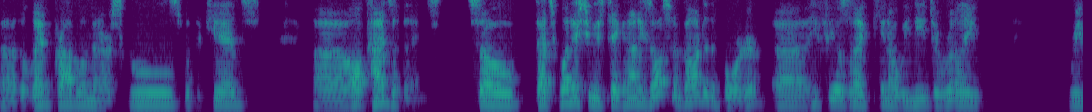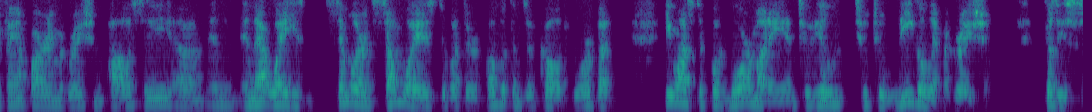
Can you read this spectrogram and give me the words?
Uh, the lead problem in our schools with the kids, uh, all kinds of things. So that's one issue he's taken on. He's also gone to the border. Uh, he feels like you know we need to really revamp our immigration policy. Um, and in that way, he's similar in some ways to what the Republicans have called for, but he wants to put more money into Ill, to, to legal immigration because he's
